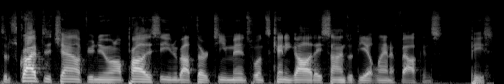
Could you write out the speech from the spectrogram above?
Subscribe to the channel if you're new, and I'll probably see you in about 13 minutes once Kenny Golladay signs with the Atlanta Falcons. Peace.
